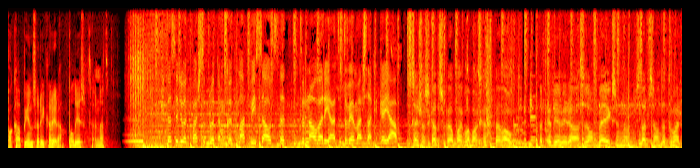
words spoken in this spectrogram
pakāpienus arī karjerā. Paldies! Sarunāt. Tas ir ļoti pašsaprotami, kad Latvijas sauc, tad tur nav variantu. Tu vienmēr saki, ka jā. Es cenšos ar katru spēli palikt labāks, katru spēli augt. Tad, kad jau ir uh, sezonas beigas un, un starpsezona, tad tu vari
